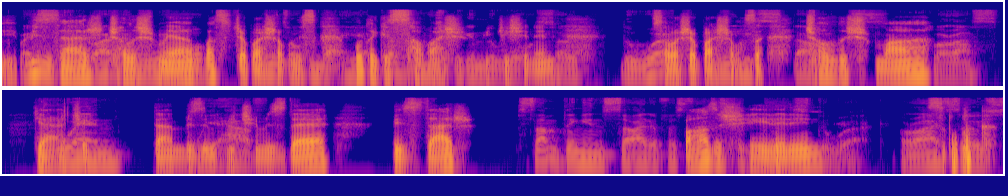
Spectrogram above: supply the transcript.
Bizler çalışmaya basitçe başlamalıyız. Buradaki savaş bir kişinin savaşa başlaması. Çalışma gerçekten bizim içimizde bizler bazı şeylerin zıtlık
